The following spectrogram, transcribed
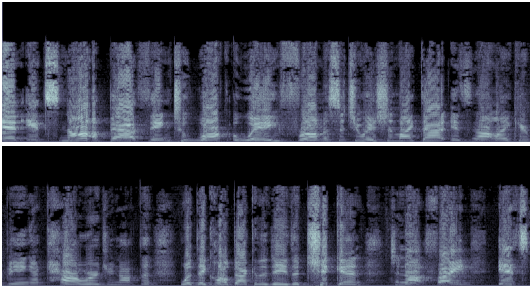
And it's not a bad thing to walk away from a situation like that. It's not like you're being a coward. You're not the what they called back in the day the chicken to not fight. It's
